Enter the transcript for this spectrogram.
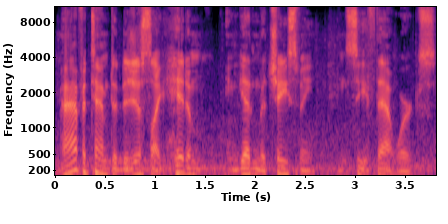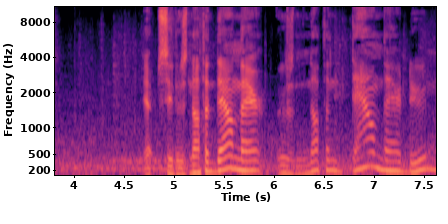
I'm half attempted to just like hit him and get him to chase me and see if that works. Yep, see, there's nothing down there. There's nothing down there, dude.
